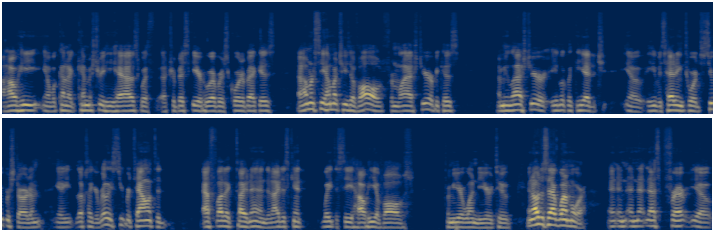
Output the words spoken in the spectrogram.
how he, you know, what kind of chemistry he has with uh, Trubisky or whoever his quarterback is. And I want to see how much he's evolved from last year because, I mean, last year he looked like he had, you know, he was heading towards superstardom. You know, he looks like a really super talented, athletic tight end, and I just can't wait to see how he evolves from year one to year two. And I'll just add one more, and and, and that's for you know,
